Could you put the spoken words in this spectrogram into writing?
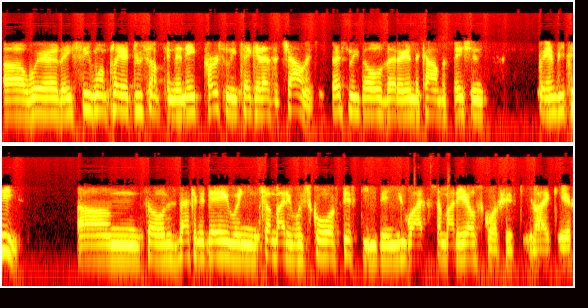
uh, where they see one player do something and they personally take it as a challenge, especially those that are in the conversation for MVPs. Um, so this back in the day when somebody would score 50, then you watch somebody else score 50. Like if,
